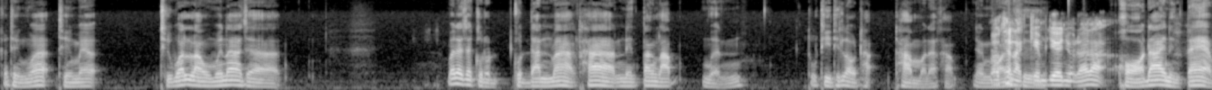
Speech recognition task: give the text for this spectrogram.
ก็ถึงว่าถึงแม้ถือว่าเราไม่น่าจะไม่น่าจะกดกดดันมาก ถ้าเน้นตั้งรับเหมือนทุกทีที่เราทำทำอะนะครับ อย่างน้เราอยถนัดคือเกมเยือนอยู่แล้วล่ะ ขอได้หนึ่งแต้ม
